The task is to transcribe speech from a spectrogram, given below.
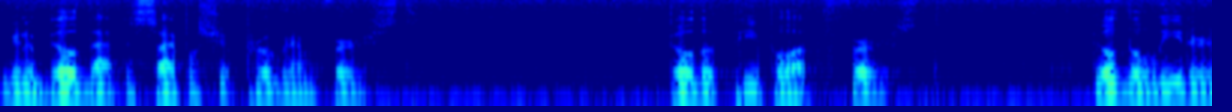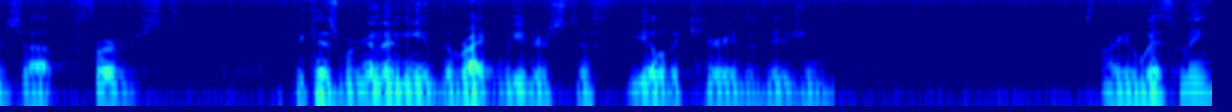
You're going to build that discipleship program first. Build the people up first. Build the leaders up first. Because we're going to need the right leaders to be able to carry the vision. Are you with me?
